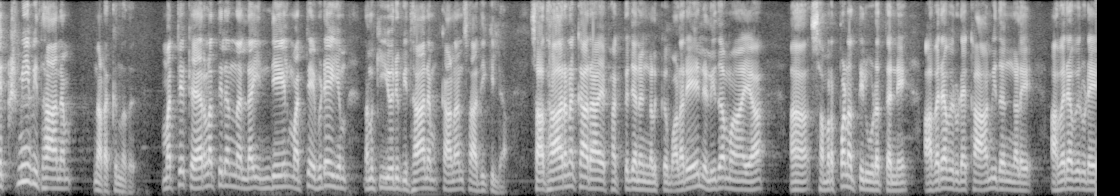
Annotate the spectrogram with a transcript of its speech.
ലക്ഷ്മി വിധാനം നടക്കുന്നത്. മറ്റ് കേരളത്തിലെന്നല്ല ഇന്ത്യയിൽ മറ്റെവിടെയും നമുക്ക് ഈ ഒരു വിധാനം കാണാൻ സാധിക്കില്ല. സാധാരണക്കാരായ ഭക്തജനങ്ങൾക്ക് വളരെ ലളിതമായ സമർപ്പണത്തിലൂടെ തന്നെ അവരവരുടെ കാമിതങ്ങളെ അവരവരുടെ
